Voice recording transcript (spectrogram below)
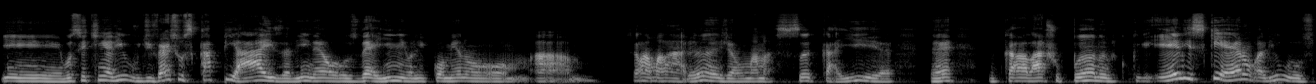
E você tinha ali diversos capiais ali, né? Os veinhos ali comendo a, sei lá, uma laranja, uma maçã caía, né? O cara lá chupando. Eles que eram ali os,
